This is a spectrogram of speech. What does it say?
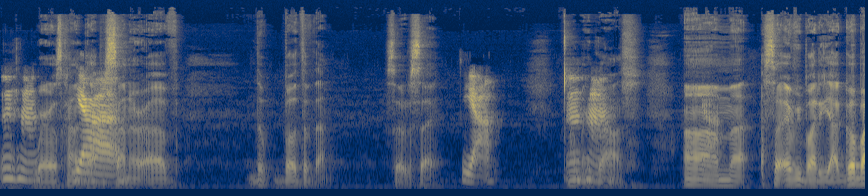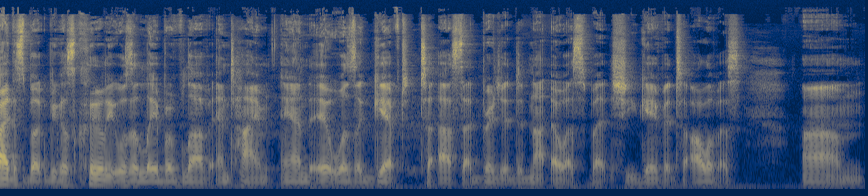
mhm, where it was kind of yeah, the center of the both of them, so to say. yeah, Oh my hmm gosh. Um, so everybody, yeah, go buy this book because clearly it was a labor of love and time, and it was a gift to us that Bridget did not owe us, but she gave it to all of us. Um,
